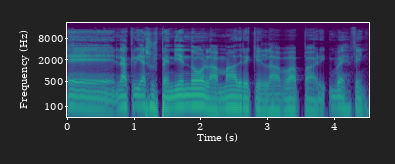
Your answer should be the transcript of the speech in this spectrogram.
eh, la cría suspendiendo, la madre que la va a parir, en fin,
